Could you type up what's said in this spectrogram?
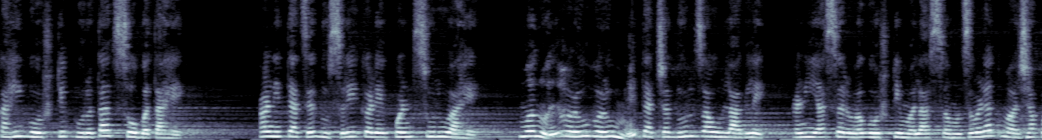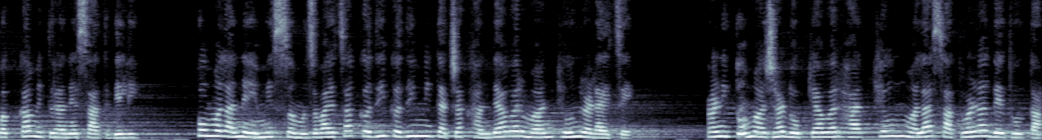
काही गोष्टी पुरताच सोबत आहे. आणि त्याचे दुसरीकडे पण सुरू आहे. म्हणून हळूहळू मी त्याच्या दूर जाऊ लागले आणि या सर्व गोष्टी मला समजवण्यात माझ्या पक्का मित्राने साथ दिली. तो मला नेहमी समजवायचा कधी कधी मी त्याच्या खांद्यावर मान ठेवून रडायचे. आणि तो माझ्या डोक्यावर हात ठेवून मला सात्वना देत होता.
